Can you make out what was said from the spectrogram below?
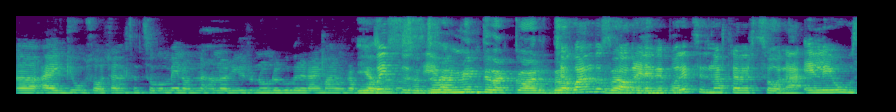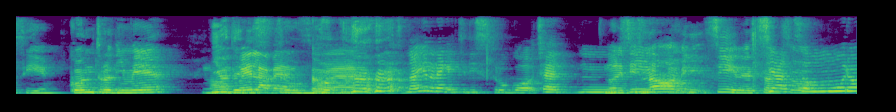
eh, hai chiuso, cioè nel senso con me non, non, non recupererai mai un rapporto. Io Questo sono sì. totalmente d'accordo. Cioè, quando scopri le debolezze di un'altra persona e le usi, Contro di me, no, io te quella distruggo. penso è... No, io non è che ti distruggo, cioè... mh, Non sì, esiste no, più. mi- sì, nel Si senso... alza un muro,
